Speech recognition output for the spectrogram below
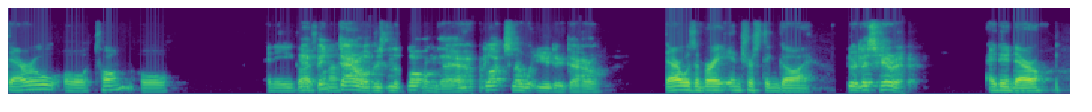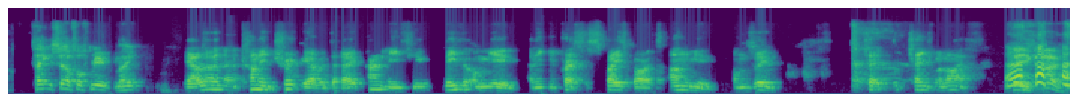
Daryl or Tom or any of you guys? Yeah, big wanna... Daryl, who's in the bottom there. I'd like to know what you do, Daryl. Daryl was a very interesting guy. Good. Let's hear it. How you doing, Daryl? Take yourself off mute, mate. Yeah, I learned a cunning trick the other day. Apparently, if you leave it on mute and then you press the space bar, it's unmute on Zoom. Ch- changed my life. There you go.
